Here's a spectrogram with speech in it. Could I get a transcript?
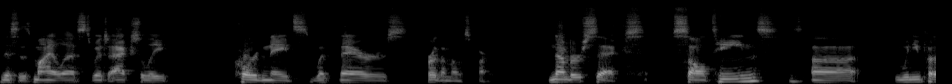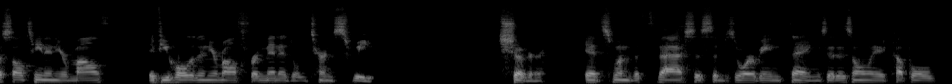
This is my list, which actually coordinates with theirs for the most part. Number six, saltines. Uh, when you put a saltine in your mouth, if you hold it in your mouth for a minute, it'll turn sweet. Sugar. It's one of the fastest absorbing things. It is only a couple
